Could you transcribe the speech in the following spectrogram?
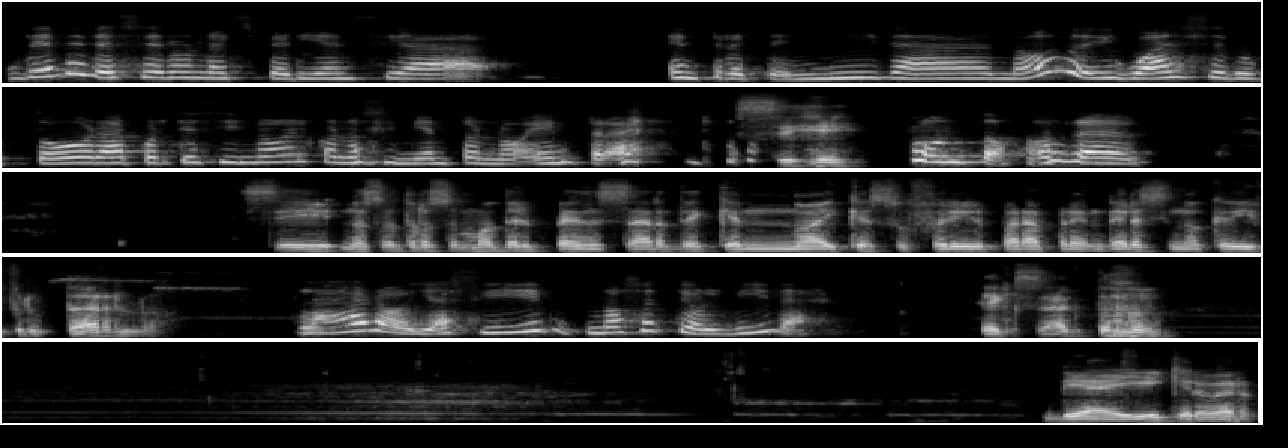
debe de ser una experiencia entretenida, ¿no? Igual seductora, porque si no el conocimiento no entra. Sí. Punto. O sea. Sí, nosotros somos del pensar de que no hay que sufrir para aprender, sino que disfrutarlo. Claro, y así no se te olvida. Exacto. De ahí quiero ver,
